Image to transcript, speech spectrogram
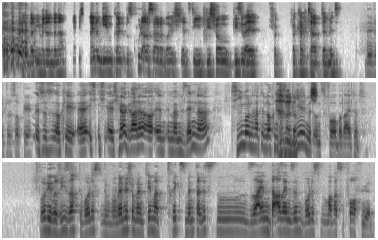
äh, weil ihr mir dann danach ehrlich Meinung geben könnt, ob es cool aussah oder ob ich jetzt die, die Show visuell ver verkackt habe damit. Nee, das ist okay. Es ist okay. Äh, ich ich, ich höre gerade äh, in, in, meinem Sender, Timon hatte noch ein ja, Spiel mit uns vorbereitet. Wo die Regie sagt, du wolltest, wenn wir schon beim Thema Tricks, Mentalisten sein, Dasein sind, wolltest du mal was vorführen.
